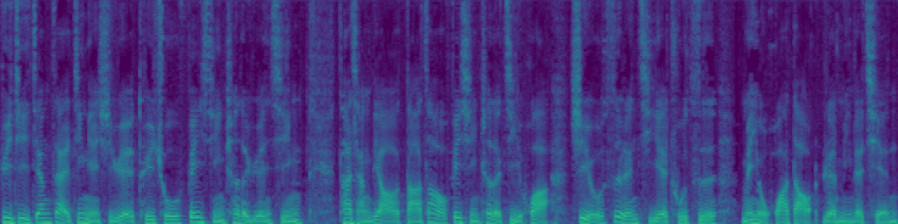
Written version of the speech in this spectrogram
预计将在今年十月推出飞行车的原型。他强调，打造飞行车的计划是由私人企业出资，没有花到人民的钱。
